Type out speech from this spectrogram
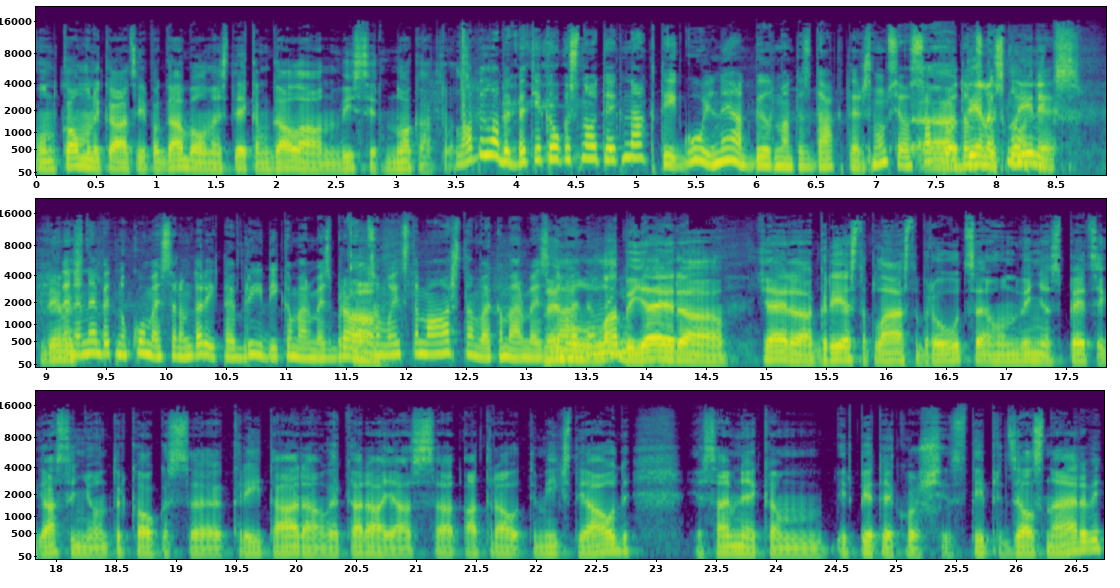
un komunikāciju pa gabalu mēs tiekam galā un viss ir nokārtots. Labi, labi, bet ja kaut kas notiek naktī, guļ, neatbild man tas dakteris. Mums jau saprotams, uh, dienas klīnikas. Dienas... Nē, nē, nē, bet nu, ko mēs varam darīt tajā brīdī, kamēr mēs braucam ah. līdz tam ārstam vai kamēr mēs nu, gaidām? Nu, labi, ja ir. Uh, ja ir griezta plēsta brūce un viņa spēcīgi asiņo, un tur kaut kas krīt ārā vai karājās atrauti mīksti audi, ja saimniekam ir pietiekoši stipri dzelzs nervi,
